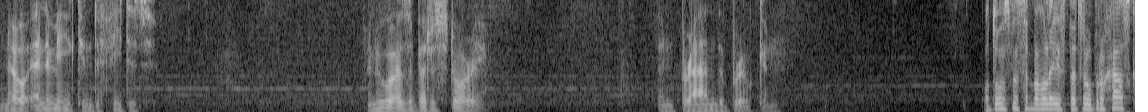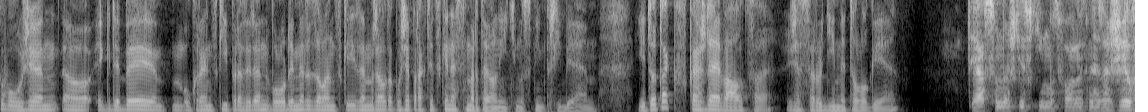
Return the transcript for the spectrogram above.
No enemy can defeat it. And who has a better story? than brand the broken. O tom jsme se bavili i s Petrou Procházkovou, že uh, i kdyby ukrajinský prezident Volodymyr Zelenský zemřel, tak už je prakticky nesmrtelný tím svým příběhem. Je to tak v každé válce, že se rodí mytologie? Já jsem naštěstí moc válek nezažil,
